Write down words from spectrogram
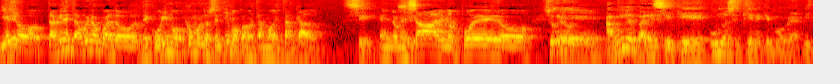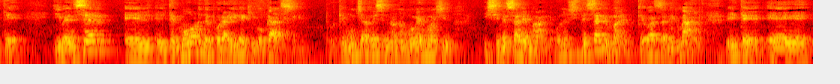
y eso también está bueno cuando descubrimos cómo nos sentimos cuando estamos estancados. Sí. no me sale, no puedo. Yo creo, eh, a mí me parece que uno se tiene que mover, ¿viste? Y vencer el, temor de por ahí de equivocarse. Porque muchas veces no nos movemos y ¿y si me sale mal? Bueno, si te sale mal, te va a salir mal. ¿Viste? Eh,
